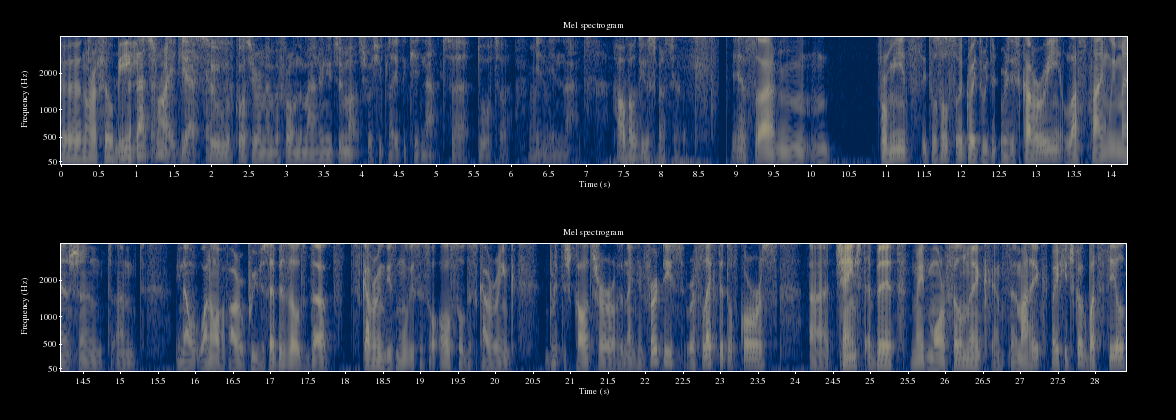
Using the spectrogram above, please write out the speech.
uh, Nova Pilbeam. That's right, yes, yes, Who, of course, you remember from The Man Who Knew Too Much, where she played the kidnapped uh, daughter mm-hmm. in, in that. How about you, Sebastian? Yes, I'm for me, it's it was also a great rediscovery. Last time we mentioned and in our, one of our previous episodes that discovering these movies is also discovering British culture of the 1930s, reflected, of course, uh, changed a bit, made more filmic and cinematic by Hitchcock, but still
